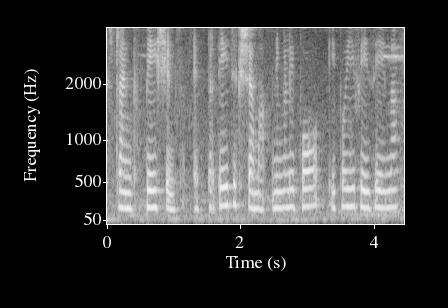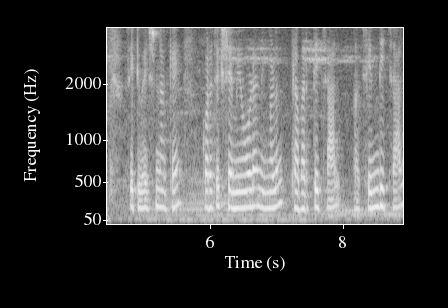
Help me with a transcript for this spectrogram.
സ്ട്രെങ്ത് പേഷ്യൻസ് പ്രത്യേകിച്ച് ക്ഷമ. നിങ്ങളിപ്പോൾ ഇപ്പോൾ ഈ ഫേസ് ചെയ്യുന്ന സിറ്റുവേഷനൊക്കെ കുറച്ച് ക്ഷമയോടെ നിങ്ങൾ പ്രവർത്തിച്ചാൽ ചിന്തിച്ചാൽ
